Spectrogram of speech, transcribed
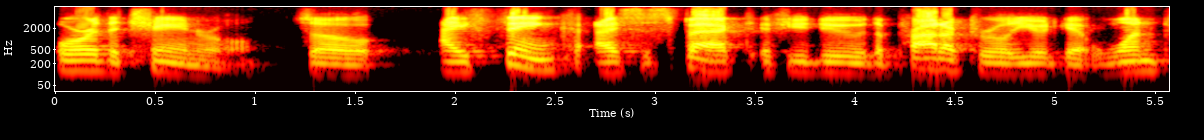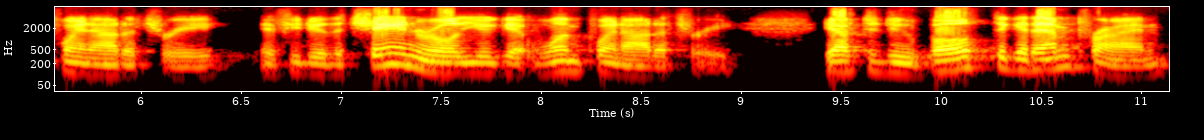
or the chain rule. So I think, I suspect, if you do the product rule, you would get one point out of three. If you do the chain rule, you get one point out of three. You have to do both to get m prime,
